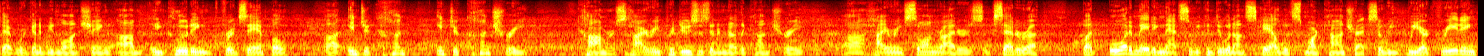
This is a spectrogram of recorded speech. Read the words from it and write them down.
that we're going to be launching, um, including, for example, uh, inter-country commerce, hiring producers in another country, uh, hiring songwriters, et cetera, but automating that so we can do it on scale with smart contracts. So we, we are creating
